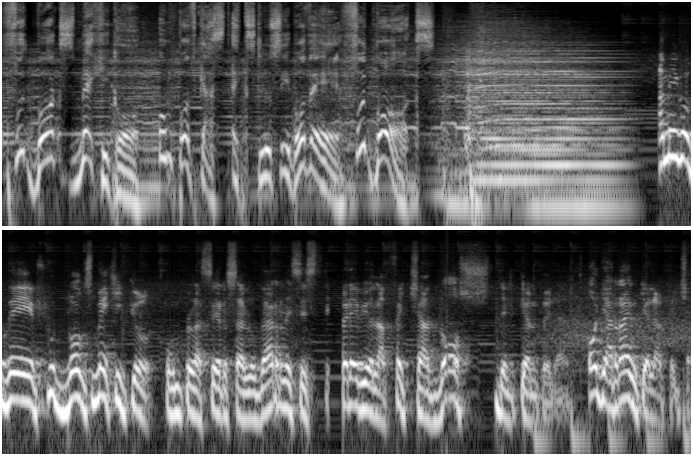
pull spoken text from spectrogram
Footbox México, un podcast exclusivo de Footbox. Amigos de Footbox México, un placer saludarles este previo a la fecha 2 del campeonato. Hoy arranca la fecha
